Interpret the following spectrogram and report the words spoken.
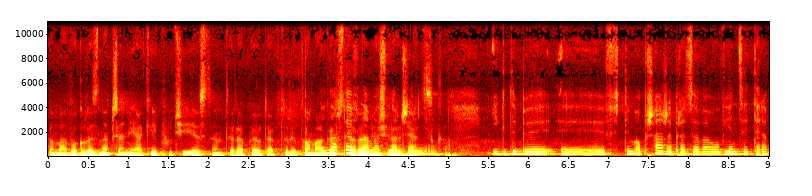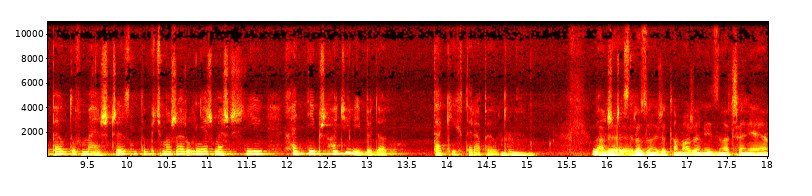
to ma w ogóle znaczenie, jakiej płci jest ten terapeuta, który pomaga No w staraniu ma się o znaczenie. dziecko. I gdyby y, w tym obszarze pracowało więcej terapeutów mężczyzn, to być może również mężczyźni chętniej przychodziliby do takich terapeutów Ale mężczyzn. rozumiem, że to może mieć znaczenie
